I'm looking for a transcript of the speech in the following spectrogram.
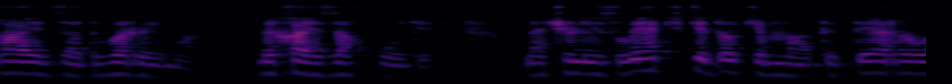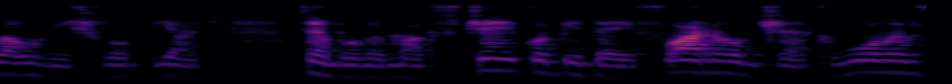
чекають за дверима. Нехай заходять. На чолі з Лепські до кімнати Террела увійшло п'ять. Це були Макс Джейкобі, Дейв Фаррелл, Джек Волленс,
